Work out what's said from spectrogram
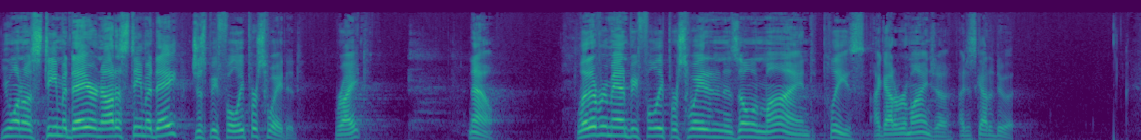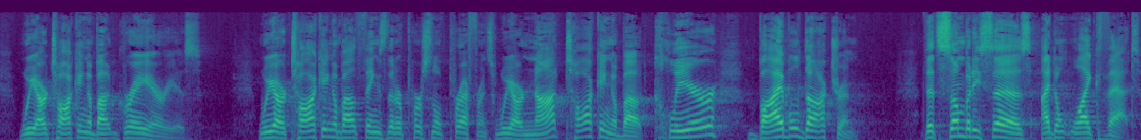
You want to esteem a day or not esteem a day, just be fully persuaded, right? Now, let every man be fully persuaded in his own mind. Please, I got to remind you, I just got to do it. We are talking about gray areas. We are talking about things that are personal preference. We are not talking about clear Bible doctrine that somebody says, I don't like that.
